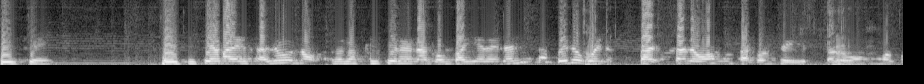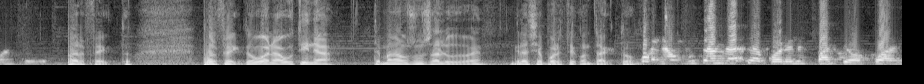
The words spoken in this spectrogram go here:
Sí, sí. Del sistema de salud no, no nos quisieron acompañar en la lista, pero bueno, ya, ya lo vamos a conseguir, ya Claro. lo vamos a conseguir. Perfecto, perfecto. Bueno, Agustina, te mandamos un saludo, ¿eh? Gracias por este contacto. Bueno, muchas gracias por el espacio, Juan.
